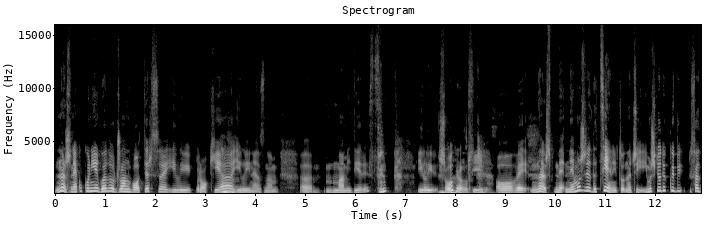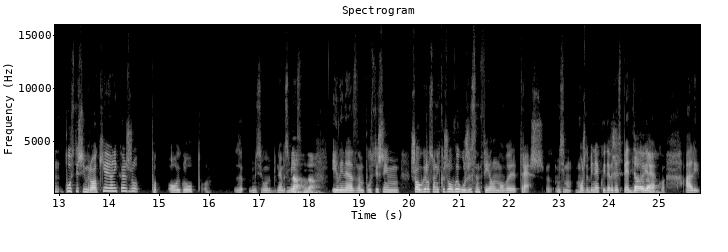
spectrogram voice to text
znaš, neko ko nije gledao John Watersa ili Rokija Mhm. ili ne znam, uh, Mami Dearest ili Showgirls. Ove, znaš, ne, ne može da cijeni to. Znači, imaš ljude koji bi, sad pustiš im Rokija i oni kažu, pa ovo je glupo. Za, mislim, nema smisla. Da, da. Ili, ne znam, pustiš im Showgirls, oni kažu, ovo je užasan film, ovo je trash. Mislim, možda bi neko i 95. Da, to i da. rekao. Ali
